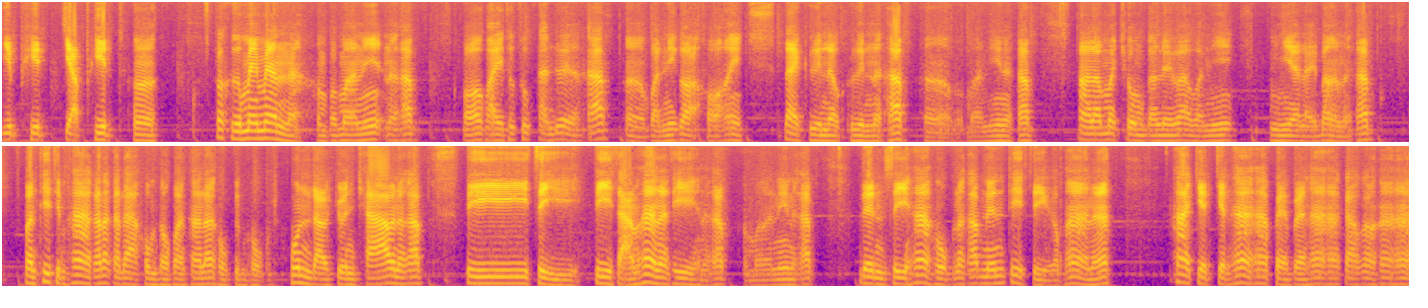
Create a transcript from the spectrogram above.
หยิบผิดจับผิดเออก็คือไม่แม่นนะประมาณนี้นะครับ ขออภัยทุก ๆ ท่านด้วยนะครับอ่าวันนี้ก็ขอให้ได้คืนเอาคืนนะครับอ่าประมาณนี้นะครับอ่าเรามาชมกันเลยว่าวันนี้มีอะไรบ้างนะครับวันที่ 15 กรกฎาคม 2566 หุ้นดาวจนเช้านะครับตี4ตี35 นาทีนะครับ ประมาณนี้นะครับ เด่น4 5 6นะครับ เน้นที่4กับ5นะห้าเจ็ดเจ็ดห้าห้าแปดแปดห้าห้าเก้าเก้าห้าห้า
